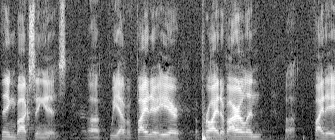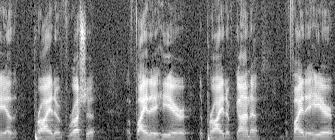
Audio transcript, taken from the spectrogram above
thing boxing is. Uh, we have a fighter here, a pride of Ireland, a fighter here, the pride of Russia, a fighter here, the pride of Ghana, a fighter here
